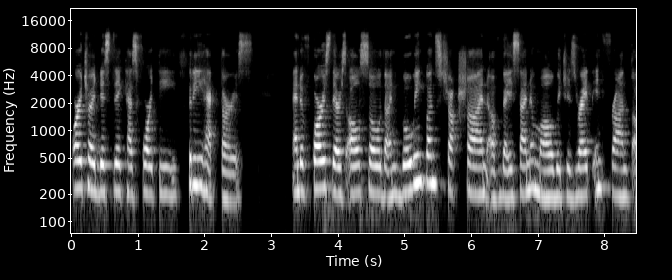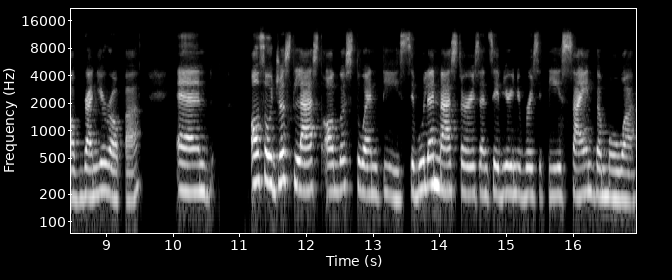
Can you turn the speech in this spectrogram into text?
Orchard District has 43 hectares. And of course, there's also the ongoing construction of Gaisano Mall, which is right in front of Gran Europa. And also just last August 20, Cebu Landmasters and Xavier University signed the MOA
